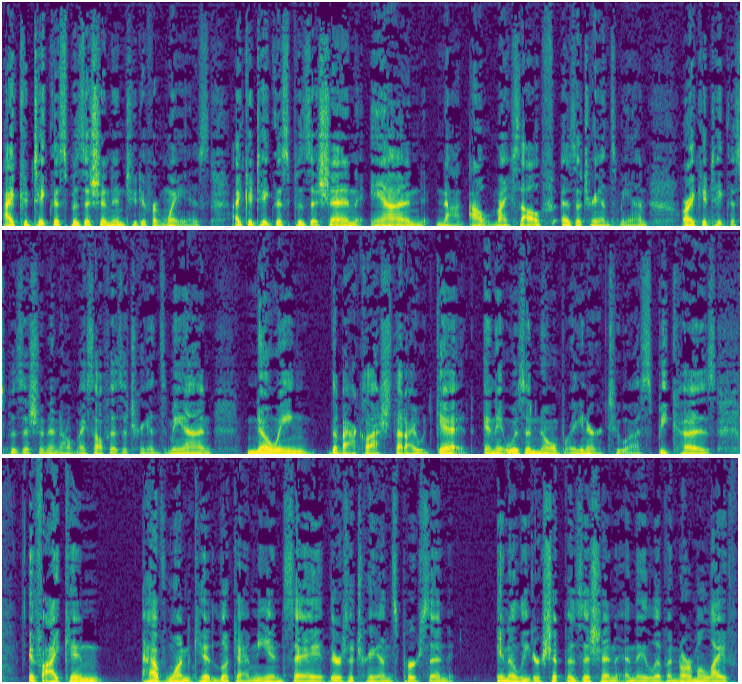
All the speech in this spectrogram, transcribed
I could take this position in two different ways. I could take this position and not out myself as a trans man, or I could take this position and out myself as a trans man, knowing the backlash that I would get. And it was a no brainer to us because if I can have one kid look at me and say, there's a trans person in a leadership position and they live a normal life.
